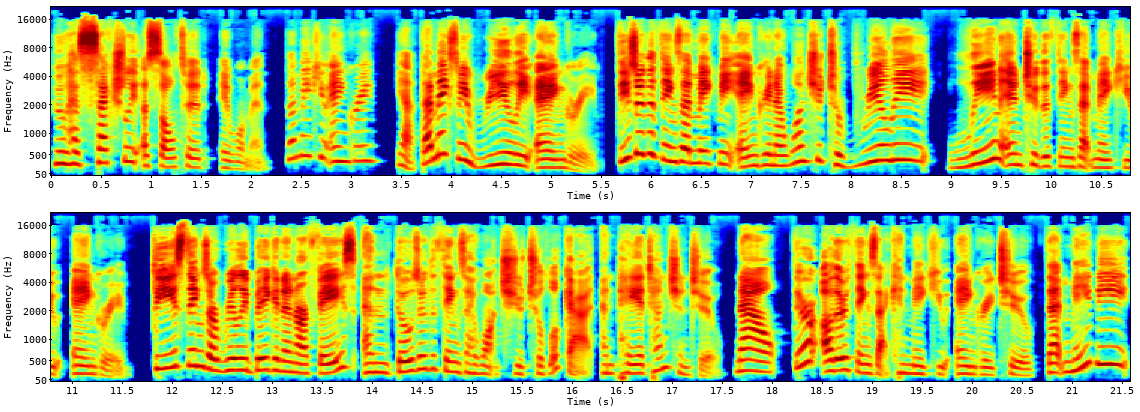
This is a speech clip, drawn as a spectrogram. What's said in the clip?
who has sexually assaulted a woman. Does that make you angry? Yeah, that makes me really angry. These are the things that make me angry, and I want you to really lean into the things that make you angry. These things are really big and in our face, and those are the things I want you to look at and pay attention to. Now, there are other things that can make you angry too, that maybe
